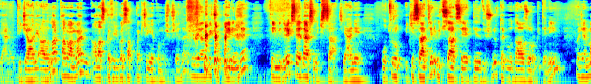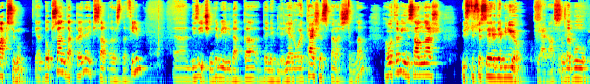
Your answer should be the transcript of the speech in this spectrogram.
yani o ticari aralar tamamen Alaska Frigo satmak için yapılmış bir şeyler. Dünyanın birçok yerinde filmi direkt seyredersin 2 saat. Yani oturup 2 saat yerine 3 saat seyrettiğinizi düşünün. Tabii o daha zor bir deneyim. Yüzden maksimum yani 90 dakika ile 2 saat arasında film e, dizi içinde bir 50 dakika denebilir. Yani o attention span açısından. Ama tabii insanlar üst üste seyredebiliyor. Yani aslında bu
